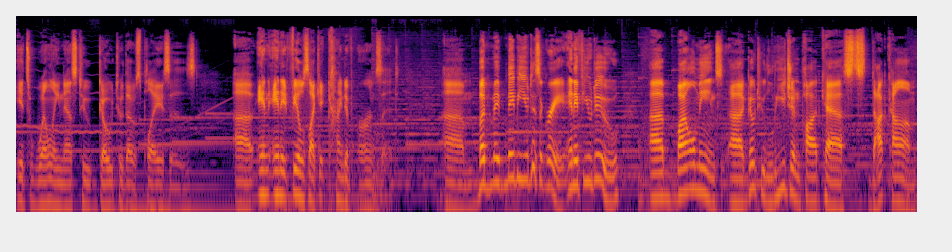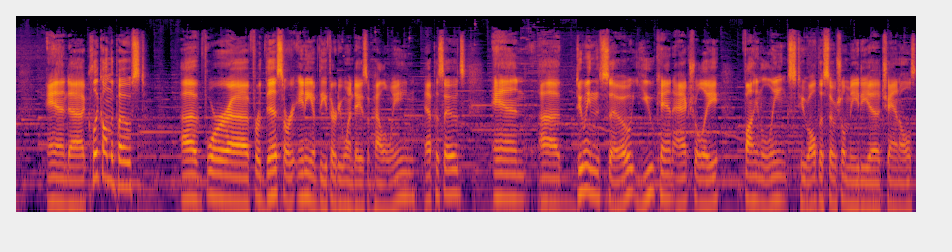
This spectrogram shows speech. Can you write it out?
its willingness to go to those places uh, and and it feels like it kind of earns it um, but may- maybe you disagree. And if you do, uh, by all means, uh, go to legionpodcasts.com and uh, click on the post uh, for uh, for this or any of the 31 Days of Halloween episodes. And uh, doing so, you can actually find links to all the social media channels.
